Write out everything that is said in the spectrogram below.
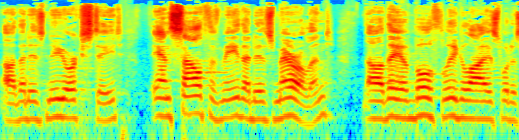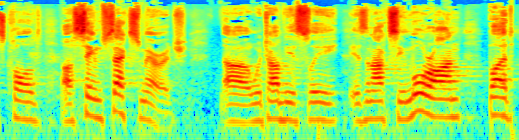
uh, that is New York State, and south of me, that is Maryland, uh, they have both legalized what is called uh, same-sex marriage, uh, which obviously is an oxymoron. But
